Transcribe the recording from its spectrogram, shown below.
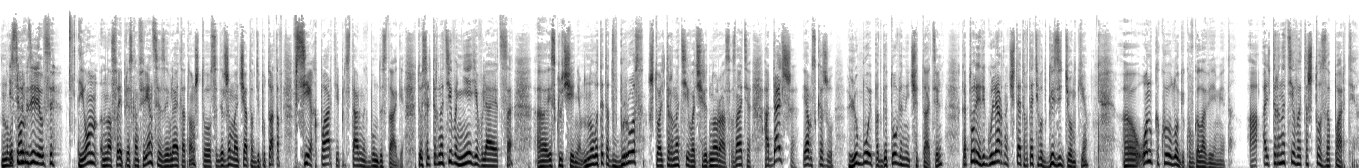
Но И вот сильно он... удивился. И он на своей пресс-конференции заявляет о том, что содержимое чатов депутатов всех партий, представленных в Бундестаге. То есть альтернатива не является э, исключением. Но вот этот вброс, что альтернатива очередной раз, знаете, а дальше, я вам скажу, любой подготовленный читатель, который регулярно читает вот эти вот газетенки, э, он какую логику в голове имеет? А альтернатива это что за партия?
